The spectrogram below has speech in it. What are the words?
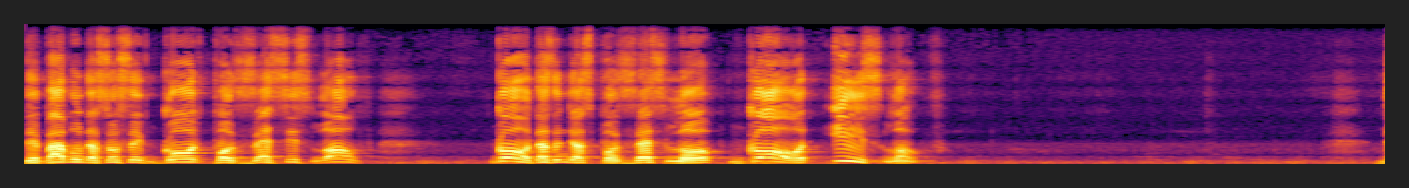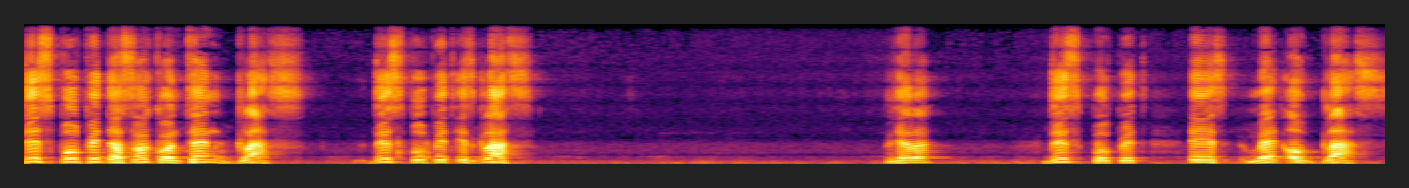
The Bible does not say God possesses love. God doesn't just possess love, God is love. This pulpit does not contain glass. This pulpit is glass. You hear that? This pulpit is made of glass.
